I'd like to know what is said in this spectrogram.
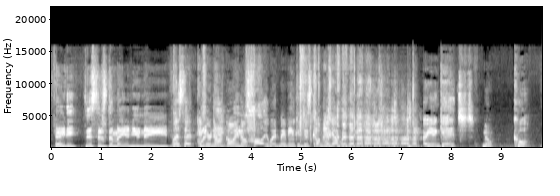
Katy, this is the man you need. Listen, if Quit you're not dating going to Hollywood, maybe you can just come hang out with me. Are you engaged? No. Cool.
